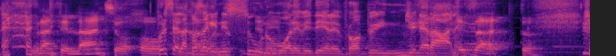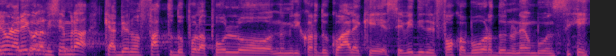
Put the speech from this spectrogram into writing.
durante il lancio. Forse è la cosa che nessuno vuole vedere proprio in generale. esatto. C'è una regola, esatto. mi sembra, che abbiano fatto dopo l'Apollo, non mi ricordo quale, che se vedi del fuoco a bordo non è un buon segno,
